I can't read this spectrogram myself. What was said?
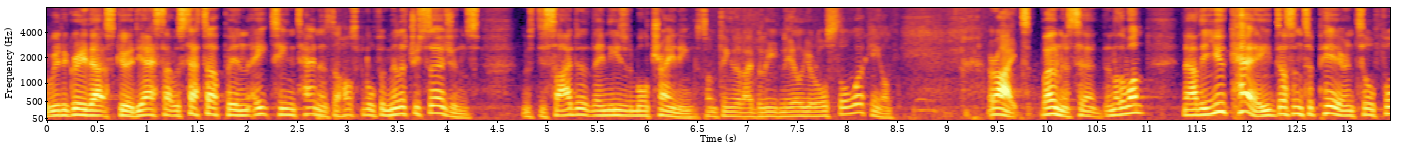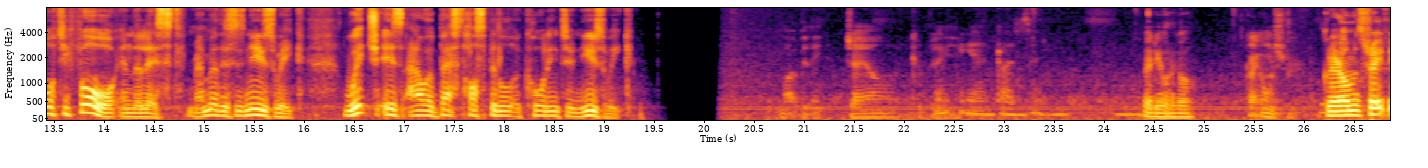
we'd agree that's good. Yes, that was set up in 1810 as the Hospital for Military Surgeons. It was decided that they needed more training, something that I believe, Neil, you're all still working on. All right, bonus, uh, another one. Now, the UK doesn't appear until 44 in the list. Remember, this is Newsweek. Which is our best hospital according to Newsweek? Might be the JR, could be. Yeah, guys. Where do you want to go? Great Ormond Street. Great Ormond Street?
